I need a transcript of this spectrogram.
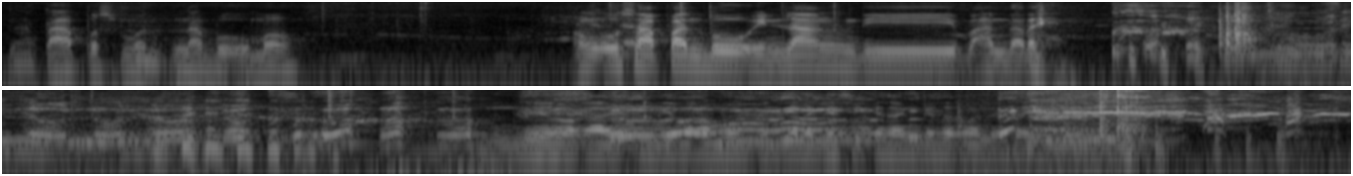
natapos mo, nabuo mo. Ang usapan, buuin lang, hindi paanda rin. No, no, no, no. hindi maka, hindi makamove talaga si Kasangga sa kanya. Sa ilo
